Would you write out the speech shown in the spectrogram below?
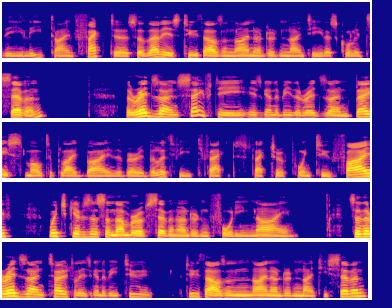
the lead time factor. So that is 2,990, let's call it 7. The red zone safety is going to be the red zone base multiplied by the variability factor of 0.25, which gives us a number of 749. So the red zone total is going to be 2, 2,997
